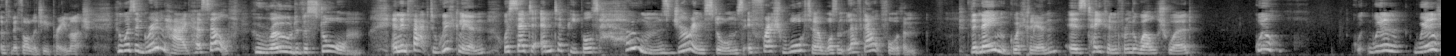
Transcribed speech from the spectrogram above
of mythology, pretty much, who was a grim hag herself, who rode the storm. And in fact, Gwyllion was said to enter people's homes during storms if fresh water wasn't left out for them. The name Gwyllion is taken from the Welsh word gwyll. Gwyl. Gwyl.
